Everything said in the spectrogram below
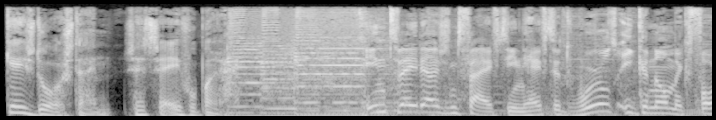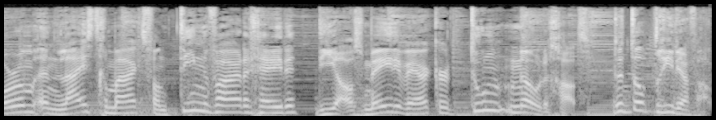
Kees Dorrestein zet ze even op een rij. In 2015 heeft het World Economic Forum een lijst gemaakt van 10 vaardigheden die je als medewerker toen nodig had. De top 3 daarvan.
